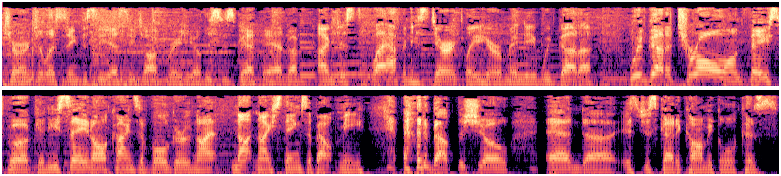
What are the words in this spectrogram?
Returned. You're listening to CSC Talk Radio. This is Beth Ann. I'm, I'm just laughing hysterically here, Mindy. We've got a we've got a troll on Facebook, and he's saying all kinds of vulgar, not not nice things about me and about the show, and uh, it's just kind of comical because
